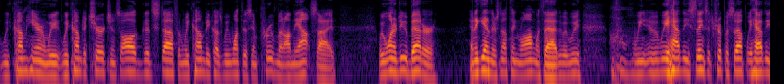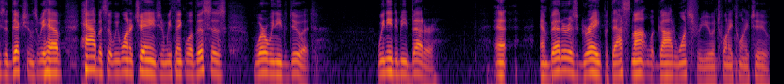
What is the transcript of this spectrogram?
we come here and we, we come to church and it's all good stuff, and we come because we want this improvement on the outside. We want to do better. And again, there's nothing wrong with that. We, we, we have these things that trip us up. We have these addictions. We have habits that we want to change, and we think, well, this is where we need to do it. We need to be better. And, and better is great, but that's not what God wants for you in 2022.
